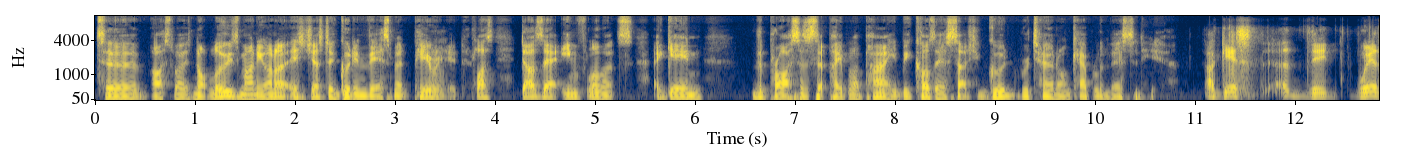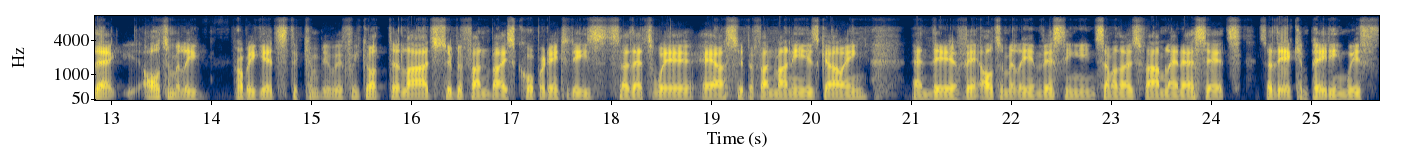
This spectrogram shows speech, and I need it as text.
to, I suppose, not lose money on it, it's just a good investment, period. Mm. Plus, does that influence, again, the prices that people are paying because there's such a good return on capital invested here? I guess uh, the where that ultimately probably gets the if we've got the large super fund based corporate entities, so that's where our super fund money is going, and they're ultimately investing in some of those farmland assets. So they're competing with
